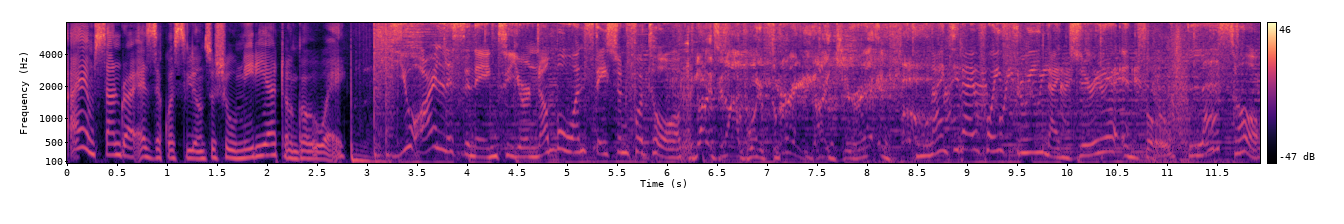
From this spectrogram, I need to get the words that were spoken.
I am Sandra Ezekwesili on social media. Don't go away. You are listening to your number one station for talk 99.3 Nigeria Info. 99.3 Nigeria Info. Let's talk.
